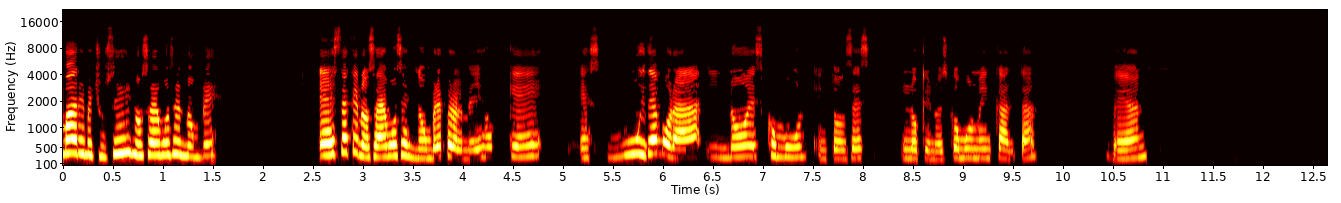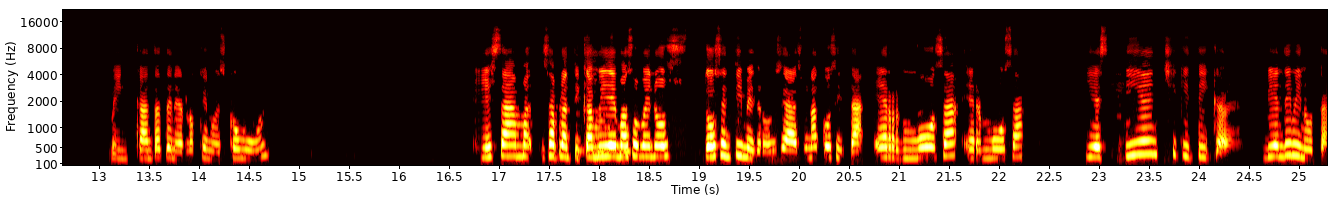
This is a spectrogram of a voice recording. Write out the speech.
madre, me chusé, no sabemos el nombre. Esta que no sabemos el nombre, pero él me dijo que es muy demorada y no es común, entonces lo que no es común me encanta. Vean, me encanta tener lo que no es común. Esta, esa plantica mide más o menos 2 centímetros, o sea, es una cosita hermosa, hermosa, y es bien chiquitica, bien diminuta.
